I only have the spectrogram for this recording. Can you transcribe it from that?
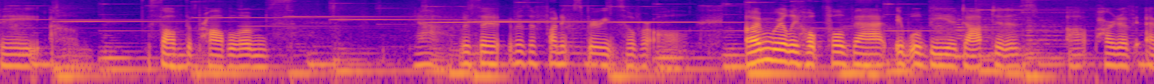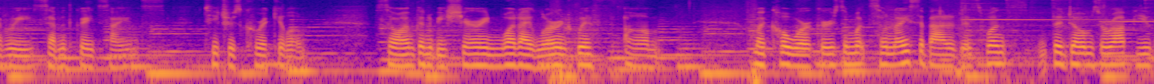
They um, solved the problems yeah, it was a it was a fun experience overall. I'm really hopeful that it will be adopted as uh, part of every seventh grade science teacher's curriculum. So I'm going to be sharing what I learned with um, my coworkers, and what's so nice about it is once the domes are up, you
